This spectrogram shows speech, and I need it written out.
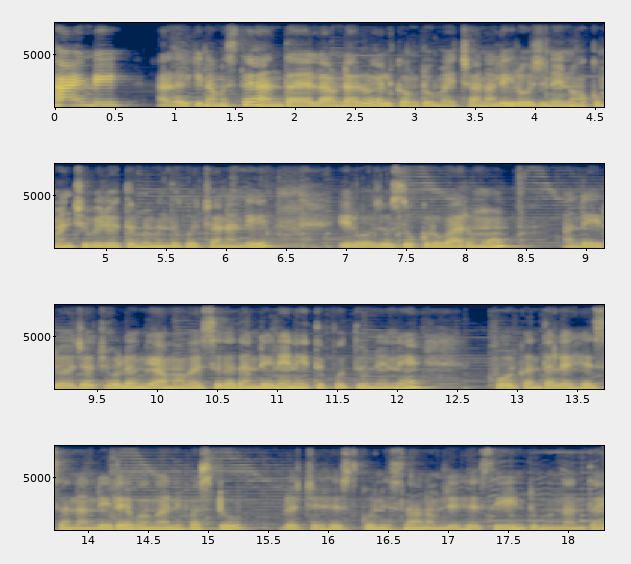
హాయ్ అండి. అందరికీ నమస్తే. అంతా ఎలా ఉన్నారు? Welcome to my channel. ఈరోజు నేను ఒక మంచి వీడియోతో మీ ముందుకు వచ్చానండి. ఈరోజు శుక్రవారము. అంటే ఈరోజు చూలంగి అమావాస్య కదండి. నేనైతే పొద్దున్నే ఫోర్క్ అంతా లేసేసానండి. లేవంగానే ఫస్ట్ బ్రష్ చేసేసుకొని స్నానం చేసేసి ఇంటి ముందంతా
